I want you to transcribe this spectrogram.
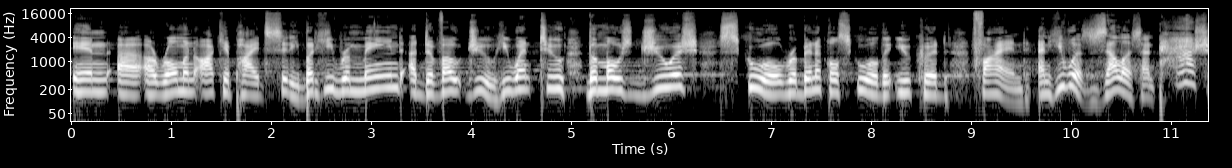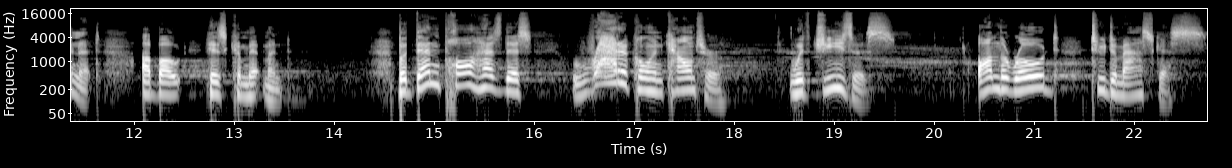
in a, a Roman occupied city, but he remained a devout Jew. He went to the most Jewish school, rabbinical school that you could find, and he was zealous and passionate about his commitment. But then Paul has this radical encounter with Jesus on the road to Damascus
